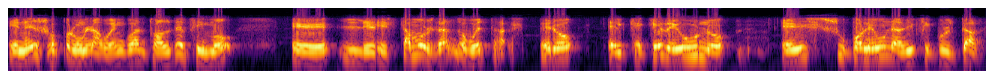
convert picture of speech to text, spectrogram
en eso por un lado. En cuanto al décimo, eh, le estamos dando vueltas, pero el que quede uno es, supone una dificultad.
